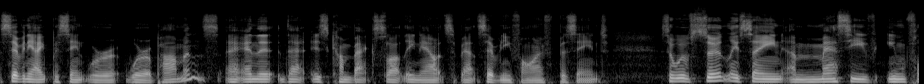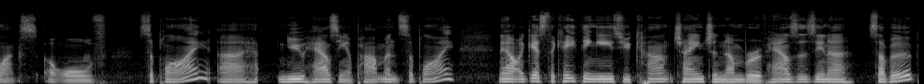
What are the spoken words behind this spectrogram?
78% were, were apartments, and the, that has come back slightly now. It's about 75%. So we've certainly seen a massive influx of supply, uh, new housing apartment supply. Now, I guess the key thing is you can't change the number of houses in a suburb.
